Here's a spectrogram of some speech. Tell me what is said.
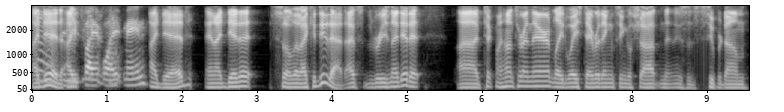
I did. Did I you fight Whitemane? I did, and I did it so that I could do that. That's the reason I did it. I took my hunter in there, laid waste to everything, single shot, and it was super dumb,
